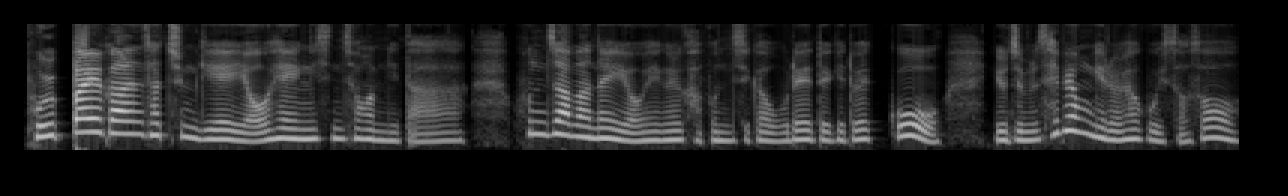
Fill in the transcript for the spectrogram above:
볼빨간 사춘기에 여행 신청합니다. 혼자만의 여행을 가본 지가 오래되기도 했고, 요즘 새벽 일을 하고 있어서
